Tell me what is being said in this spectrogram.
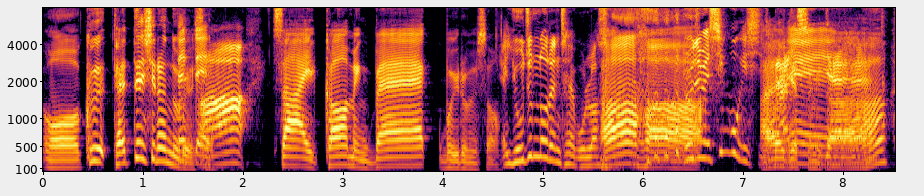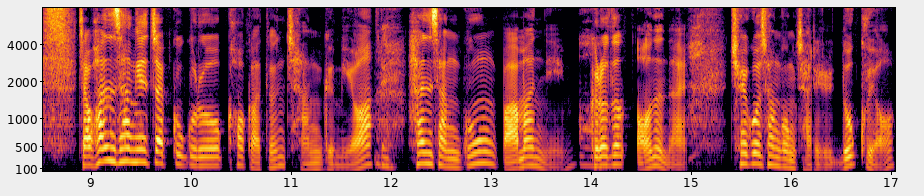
어, 그, 대댓이라는 노래. 있어요. 아, 싸이 coming back. 뭐 이러면서. 요즘 노래는 잘 몰라서. 아하. 요즘에 신곡이시죠. 알겠습니다. 네. 자, 환상의 짝꿍으로 커가던 장금이와 네. 한상궁 마마님. 그러던 어느 날 최고 상궁 자리를 놓고요.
